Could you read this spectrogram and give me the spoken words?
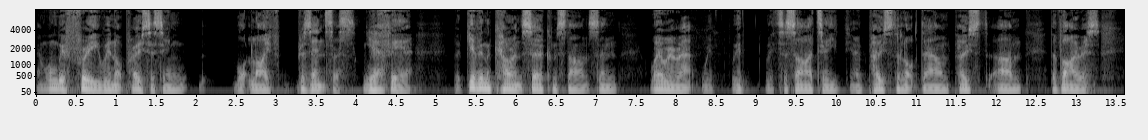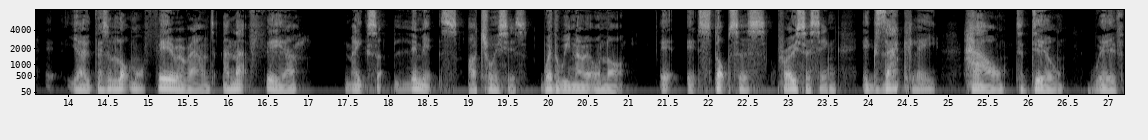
and when we're free, we're not processing what life presents us yeah. with fear. But given the current circumstance and where we're at with, with, with society, you know, post the lockdown, post um, the virus, you know, there's a lot more fear around, and that fear makes limits our choices, whether we know it or not. It it stops us processing exactly how to deal with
